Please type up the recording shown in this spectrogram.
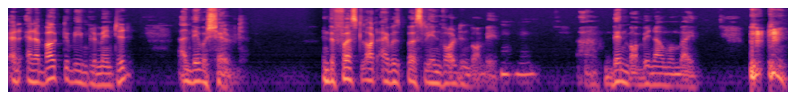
and, and about to be implemented, and they were shelved. In the first lot, I was personally involved in Bombay. Mm-hmm uh, then Bombay, now Mumbai.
